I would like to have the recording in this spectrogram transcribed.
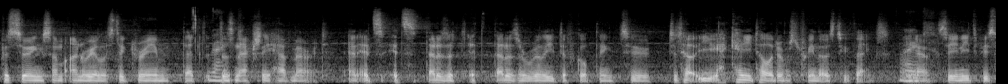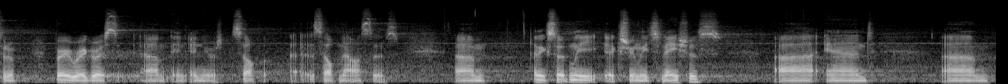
pursuing some unrealistic dream that right. doesn't actually have merit? And it's it's that is a it, that is a really difficult thing to to tell. You, can you tell the difference between those two things? Right. You know? So you need to be sort of very rigorous um, in, in, your self uh, self analysis. Um, I think certainly extremely tenacious, uh, and um,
